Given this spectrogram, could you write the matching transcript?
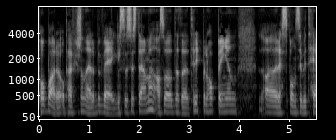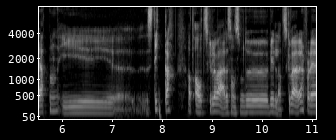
på bare å perfeksjonere bevegelsessystemet. Altså dette trippelhoppingen, uh, responsiviteten i stikka. At alt skulle være sånn som du ville at det skulle være. Fordi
